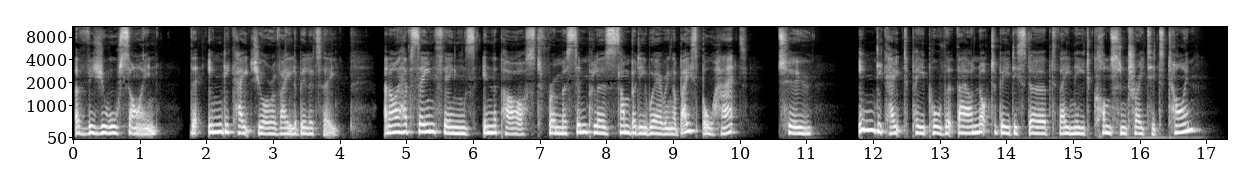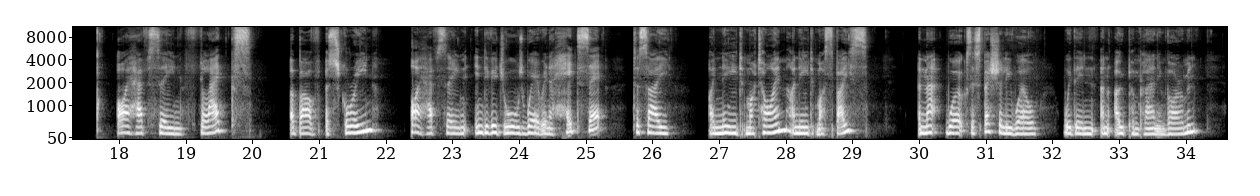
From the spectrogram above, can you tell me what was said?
a visual sign that indicates your availability. And I have seen things in the past from as simple as somebody wearing a baseball hat to indicate to people that they are not to be disturbed, they need concentrated time. I have seen flags above a screen. I have seen individuals wearing a headset to say, I need my time, I need my space. And that works especially well within an open plan environment.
